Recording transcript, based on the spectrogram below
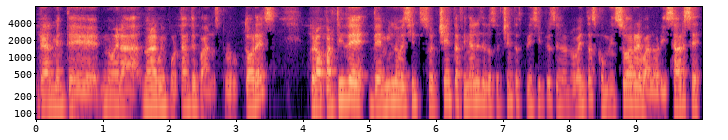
realmente no era, no era algo importante para los productores, pero a partir de, de 1980, finales de los 80, principios de los 90, comenzó a revalorizarse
